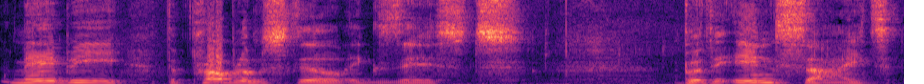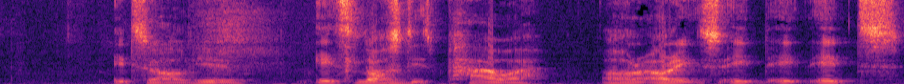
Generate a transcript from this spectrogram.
maybe the problem still exists, but the insight, it's all you. It's lost its power, or or it's it, it it's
